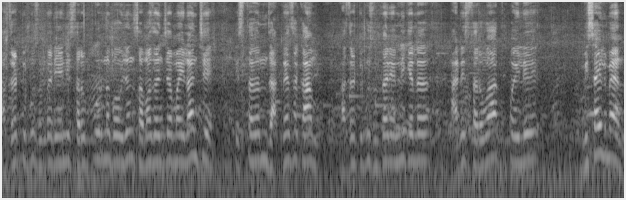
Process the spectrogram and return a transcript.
हजरत टिपू सुलतान यांनी संपूर्ण बहुजन समाजांच्या महिलांचे पाकिस्तान झाकण्याचं काम हजरत टिपू सुलतान यांनी केलं आणि सर्वात पहिले मिसाईल मॅन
